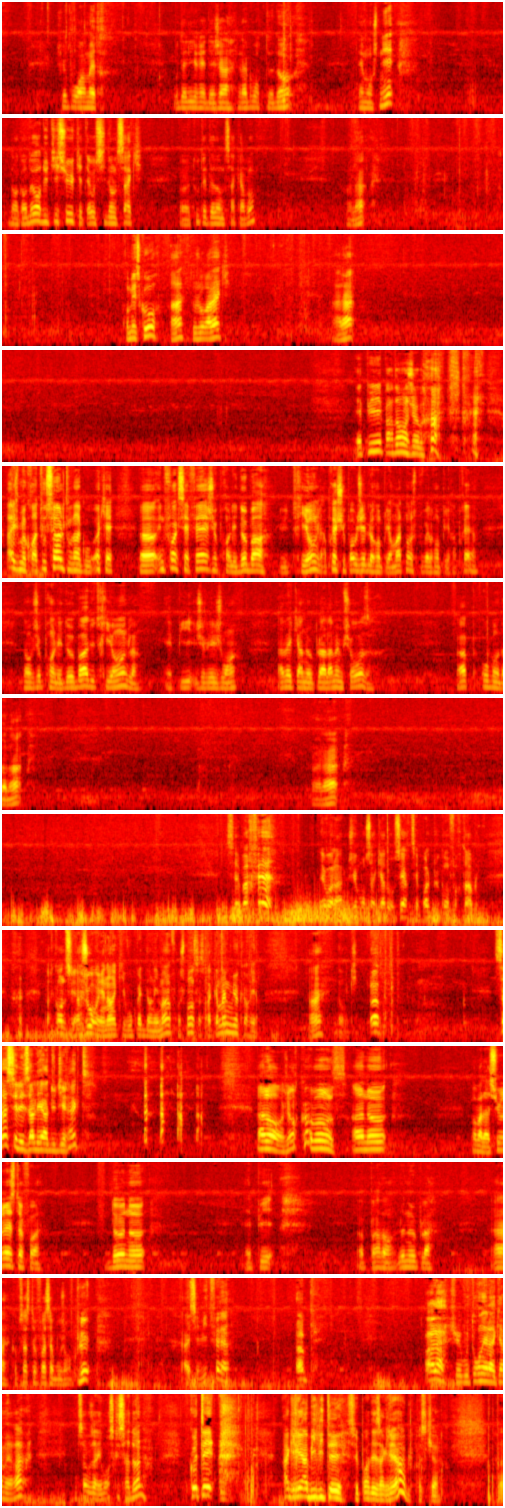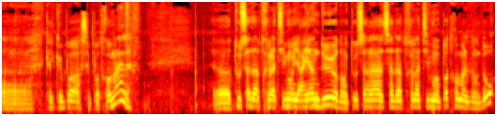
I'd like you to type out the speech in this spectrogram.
Je vais pouvoir mettre ou délirer déjà la gourde dedans et mon chenille. Donc en dehors du tissu qui était aussi dans le sac, euh, tout était dans le sac avant. Voilà. Premier secours, hein, toujours avec. Voilà. Et puis, pardon, je... ah, je me crois tout seul tout d'un coup. Ok, euh, une fois que c'est fait, je prends les deux bas du triangle. Après, je suis pas obligé de le remplir. Maintenant, je pouvais le remplir après. Hein. Donc, je prends les deux bas du triangle et puis je les joins avec un nœud plat, la même chose. Hop, au bandana. Voilà. C'est parfait. Et voilà, j'ai mon sac à dos. Certes, c'est pas le plus confortable. Par contre, si un jour il y en a un qui vous pète dans les mains, franchement, ça sera quand même mieux que rien. Hein Donc, hop. Ça, c'est les aléas du direct. Alors, je recommence. Un nœud. On va l'assurer cette fois. Deux nœuds. Et puis, hop, pardon, le nœud plat. Voilà, comme ça, cette fois, ça bouge en plus. Ah, c'est vite fait. Hein. Hop. Voilà, je vais vous tourner la caméra. Comme ça, vous allez voir ce que ça donne. Côté agréabilité, c'est pas désagréable parce que euh, quelque part, c'est pas trop mal. Euh, tout s'adapte relativement, il n'y a rien de dur, donc tout ça s'adapte relativement pas trop mal dans le dos.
